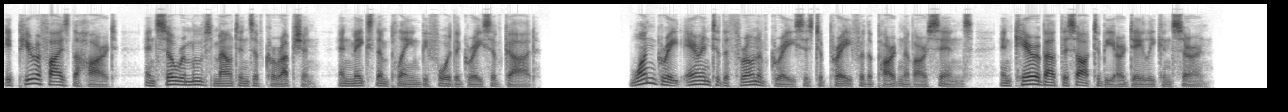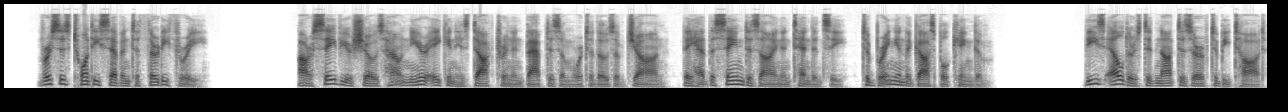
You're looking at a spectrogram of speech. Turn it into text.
It purifies the heart, and so removes mountains of corruption, and makes them plain before the grace of God. One great errand to the throne of grace is to pray for the pardon of our sins, and care about this ought to be our daily concern. Verses 27 to 33. Our Savior shows how near akin his doctrine and baptism were to those of John, they had the same design and tendency, to bring in the gospel kingdom. These elders did not deserve to be taught,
